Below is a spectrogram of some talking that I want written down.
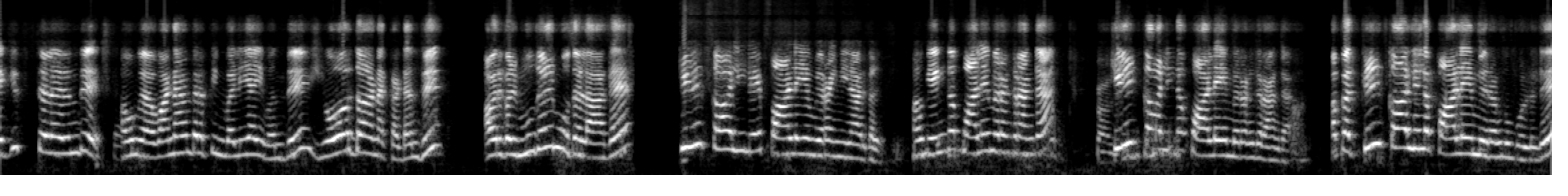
எகிப்துல இருந்து அவங்க வனாந்திரத்தின் வழியாய் வந்து யோர்தானை கடந்து அவர்கள் முதல் முதலாக கீழ்காலிலே பாளையம் இறங்கினார்கள். அவங்க எங்க பாளையம் இறங்குறாங்க? கீழ்காலில. பாளையம் இறங்குறாங்க. அப்ப கீழ்காலில பாளையம் இறங்கும் பொழுது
